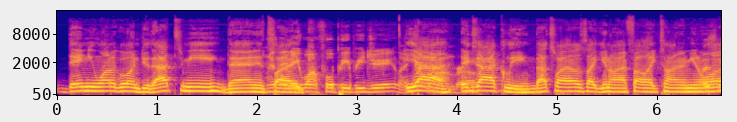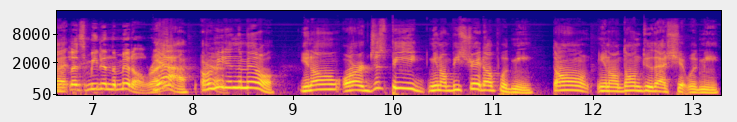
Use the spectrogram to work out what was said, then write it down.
then you want to go and do that to me, then it's And like then you want full PPG? Like, yeah, on, bro. exactly. That's why I was like, you know, I felt like telling him, you know Let's, what? let's meet in the middle, right? Yeah, or meet in the middle, you know, or just be, you know, be straight up with me. Don't, you know, don't do that shit with me.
